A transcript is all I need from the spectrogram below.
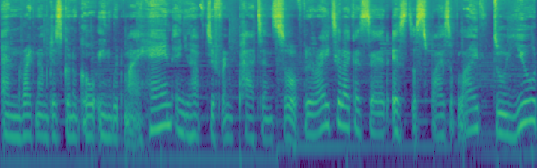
And right now I'm just gonna go in with my hand and you have different patterns. So variety like I said is the spice of life. Do you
